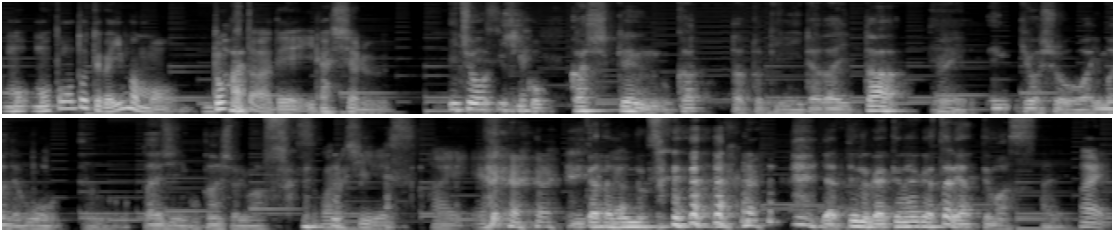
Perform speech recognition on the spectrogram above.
も、もともとというか、今もドクターでいらっしゃる。一応、医師国家試験受かった時にいただいた、えーはい勉強証は今でもあの大事に保管しております。素晴らしいです。はい。言い方めんどくさい。やってるのかやってないのかやったらやってます。はい、はい。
